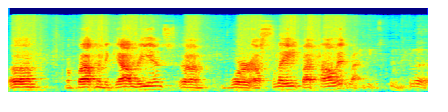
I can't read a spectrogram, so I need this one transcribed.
Um, about when the Galileans um, were uh, slayed by Pilate. Right, he was putting blood.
